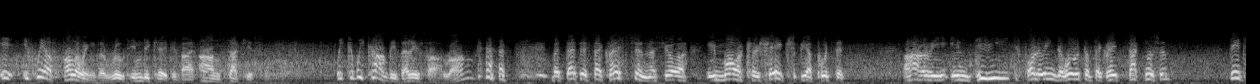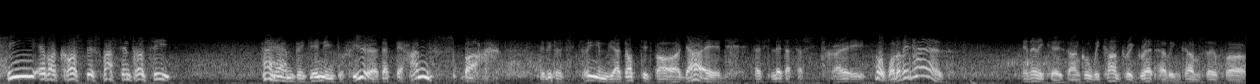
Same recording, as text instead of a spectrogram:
if we are following the route indicated by Arne Saknussemm, We, we can't be very far wrong. but that is the question, as your immortal Shakespeare puts it. Are we indeed following the route of the great Saknussemm? Did he ever cross this vast central sea? I am beginning to fear that the Hansbach, the little stream we adopted for our guide, has led us astray. Well, what if it has? In any case, Uncle, we can't regret having come so far.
